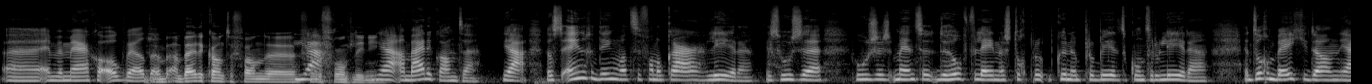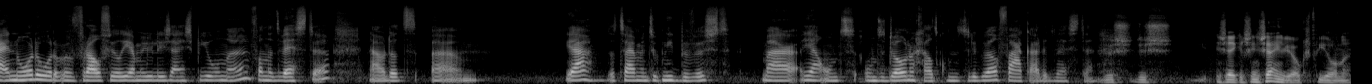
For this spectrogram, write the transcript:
en we merken ook wel dus dat. Aan beide kanten van de, ja, van de frontlinie. Ja, aan beide kanten. Ja, dat is het enige ding wat ze van elkaar leren. Dus hoe ze, hoe ze mensen, de hulpverleners, toch pro kunnen proberen te controleren. En toch een beetje dan, ja, in Noorden horen we vooral veel, ja, maar jullie zijn spionnen van het Westen. Nou, dat, um, ja, dat zijn we natuurlijk niet bewust. Maar ja, ons, onze donorgeld komt natuurlijk wel vaak uit het Westen. Dus, dus in zekere zin zijn jullie ook spionnen?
